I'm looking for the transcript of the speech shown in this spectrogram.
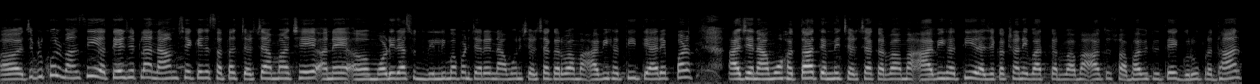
જે બિલકુલ માનસી, અત્યારે જેટલા નામ છે કે જે સતત ચર્ચામાં છે અને મોડી રાત સુધી દિલ્હીમાં પણ જ્યારે નામોની ચર્ચા કરવામાં આવી હતી, ત્યારે પણ આ જે નામો હતા તેમની ચર્ચા કરવામાં આવી હતી. રાજ્યકક્ષાની વાત કરવામાં આવે તો સ્વાભાવિક રીતે ગૃહપ્રધાન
